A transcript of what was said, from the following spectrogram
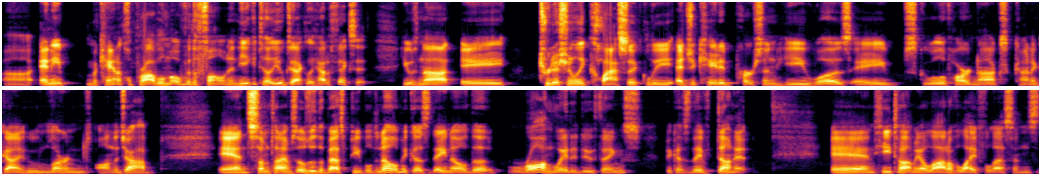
uh, any mechanical problem over the phone, and he could tell you exactly how to fix it. He was not a traditionally classically educated person. He was a school of hard knocks kind of guy who learned on the job. And sometimes those are the best people to know because they know the wrong way to do things because they've done it. And he taught me a lot of life lessons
